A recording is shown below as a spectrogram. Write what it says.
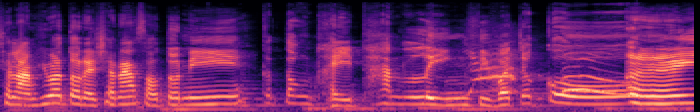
ฉลามคิดว่าตัวไหนชนะสองตัวนี้ ก็ต้องไททันลิงสิวะเจ้าโกบเอ้ย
